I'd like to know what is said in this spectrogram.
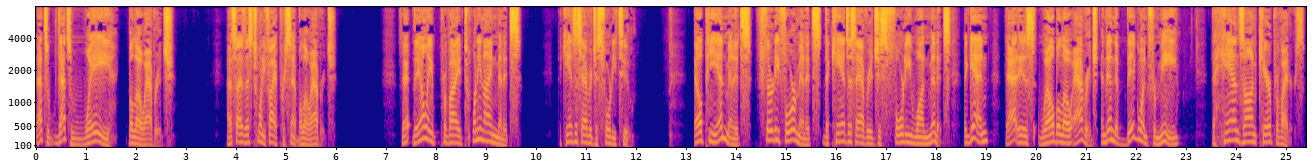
That's, that's way below average. That's, that's 25% below average. So they only provide 29 minutes. The Kansas average is 42. LPN minutes, 34 minutes. The Kansas average is 41 minutes. Again, that is well below average. And then the big one for me, the hands-on care providers.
